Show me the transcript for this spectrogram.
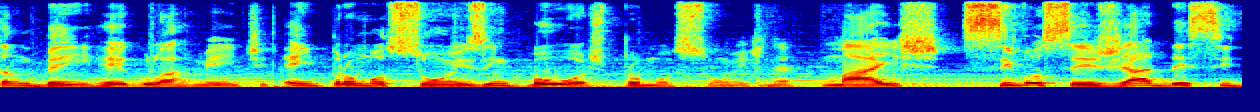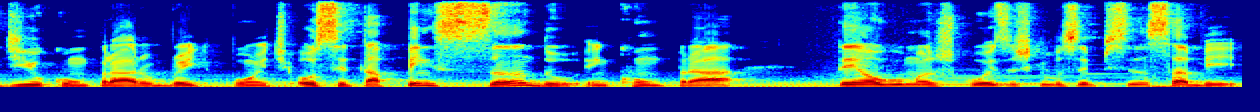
também regularmente em promoções, em boas promoções, né? Mas se você já decidiu comprar o Breakpoint ou se está pensando em comprar, tem algumas coisas que você precisa saber.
